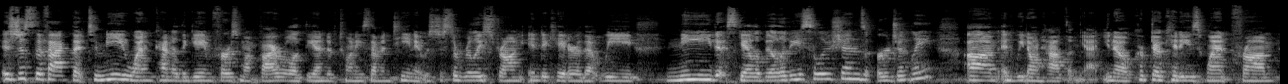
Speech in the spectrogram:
is just the fact that to me, when kind of the game first went viral at the end of 2017, it was just a really strong indicator that we need scalability solutions urgently, um, and we don't have them yet. You know, CryptoKitties went from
